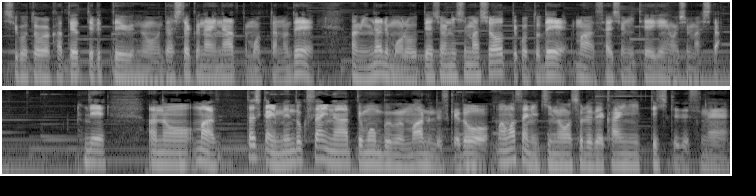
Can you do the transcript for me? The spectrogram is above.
仕事が偏ってるっていうのを出したくないなと思ったので、まあ、みんなでもローテーションにしましょうってことで、まあ、最初に提言をしました。で、あの、まあ、確かにめんどくさいなって思う部分もあるんですけど、まあ、まさに昨日それで買いに行ってきてですね。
